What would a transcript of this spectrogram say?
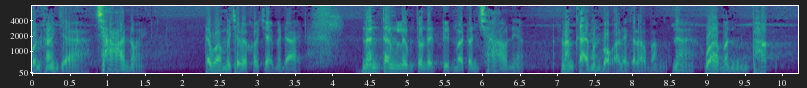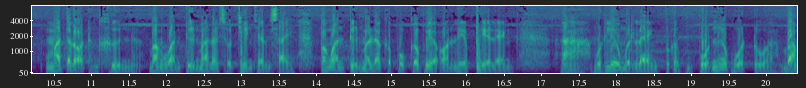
ค่อนข้างจะช้าหน่อย แต่ว่าไม่ใช่ว่าเข้าใจไม่ได้ นั้นตั้งเริ่มต้นได้ตื่นมาตอนเช้าเนี่ยร่างกายมันบอกอะไรกับเราบ้างนะว่ามันพัก มาตลอดทั้งคืน บางวันตื่นมาแล้วสดชื่นแจ่มใส บางวันตื่นมาแล้วกระปุกกระเพียอ่อนเรียบเพลียแรงหมดเรี่ยวหมดแรงปวดเนื้อปวดตัว บาง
